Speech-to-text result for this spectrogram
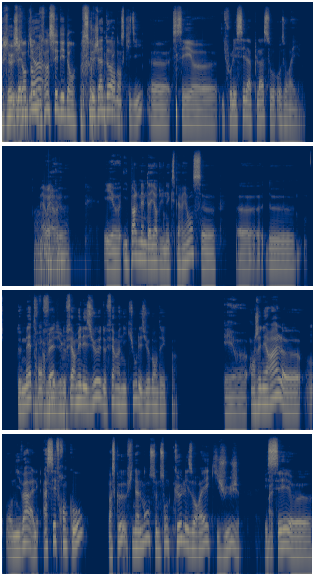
Je- J'aime J'entends bien- grincer des dents. ce que j'adore dans ce qu'il dit, euh, c'est euh, il faut laisser la place aux, aux oreilles. Hein, ouais, donc, ouais. et euh, il parle même d'ailleurs d'une expérience euh, euh, de de mettre De en fermer fait, les yeux, de fermer les yeux et de faire un EQ les yeux bandés. Quoi. Et euh, en général, euh, on- y va assez franco parce que finalement, ce ne sont que les oreilles qui jugent. Et Ouais. c'est euh,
